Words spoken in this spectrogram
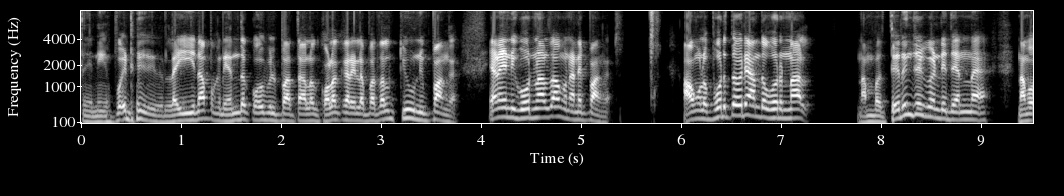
நீங்கள் போயிட்டு லைனாக பக்கம் எந்த கோவில் பார்த்தாலும் குளக்கரையில் பார்த்தாலும் க்யூ நிற்பாங்க ஏன்னா இன்றைக்கி ஒரு நாள் தான் அவங்க நினைப்பாங்க. அவங்கள பொறுத்தவரை அந்த ஒரு நாள். நம்ம தெரிஞ்சுக்க வேண்டியது என்ன? நம்ம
